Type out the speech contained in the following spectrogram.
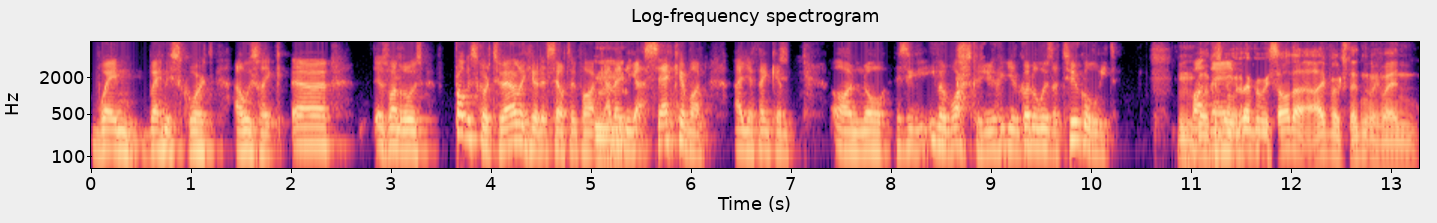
when when we scored, I was like, uh, it was one of those probably scored too early here at Celtic Park, mm. and then hmm. you get a second one, and you're thinking, oh no, this is even worse because you're, you're going to lose a two goal lead. Mm, but then, remember we saw that at Ibrox, didn't we? When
